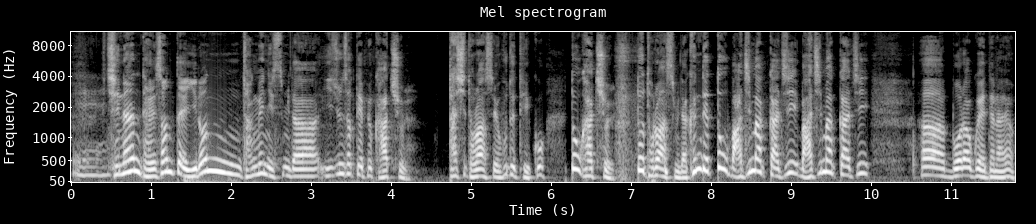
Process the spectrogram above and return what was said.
네. 지난 대선 때 이런 장면이 있습니다. 이준석 대표 가출. 다시 돌아왔어요. 후드티 입고 또 가출. 또 돌아왔습니다. 근데 또 마지막까지 마지막까지 아, 뭐라고 해야 되나요?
